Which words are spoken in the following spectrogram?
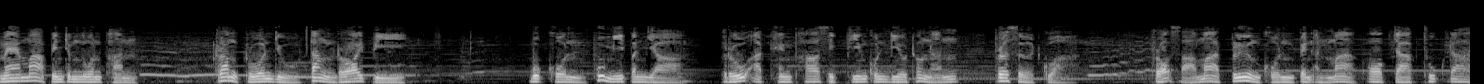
แม้มากเป็นจำนวนพันร่ำครวญอยู่ตั้งร้อยปี บุคคลผู้มีปัญญา รู้อัดแห่งภาสิทธิเพียงคนเดียวเท่านั้นประเสริฐกว่า เพราะสามารถเปลื้องคนเป็นอันมากออกจากทุกข์ได้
